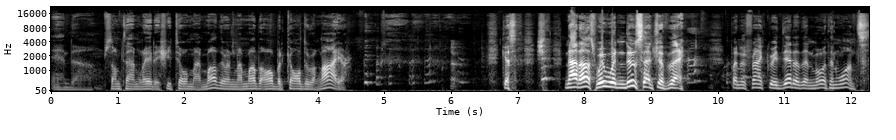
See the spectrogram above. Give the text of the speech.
and uh, sometime later she told my mother, and my mother all but called her a liar. Because not us, we wouldn't do such a thing. But in fact, we did it then more than once.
